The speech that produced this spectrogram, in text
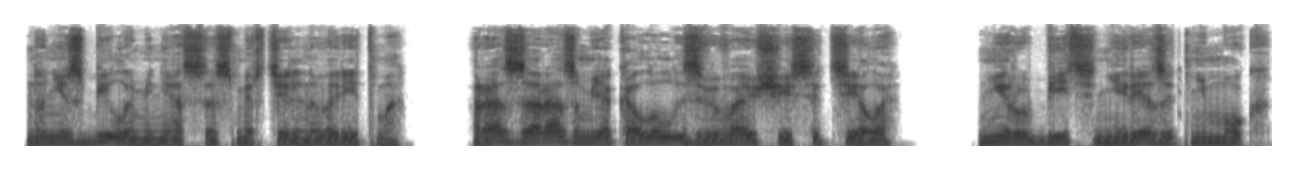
но не сбило меня со смертельного ритма. Раз за разом я колол извивающееся тело. Ни рубить, ни резать не мог.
